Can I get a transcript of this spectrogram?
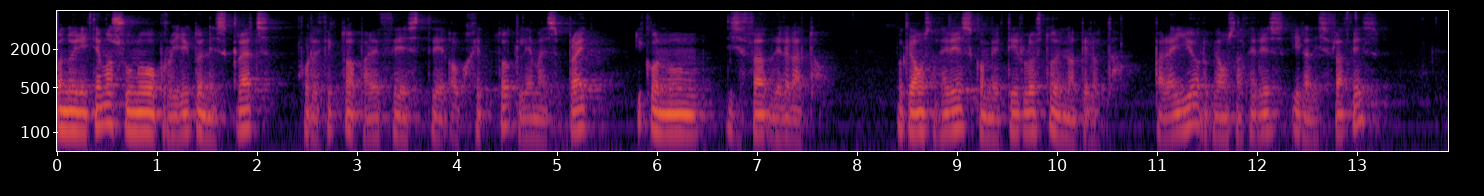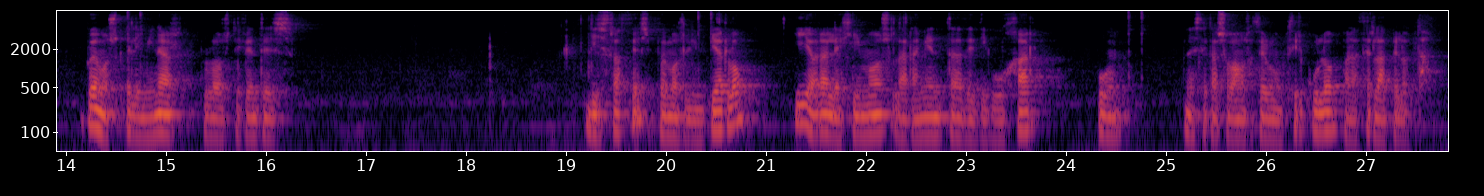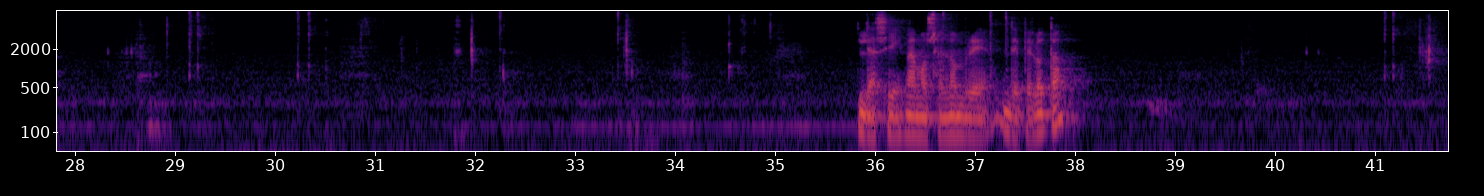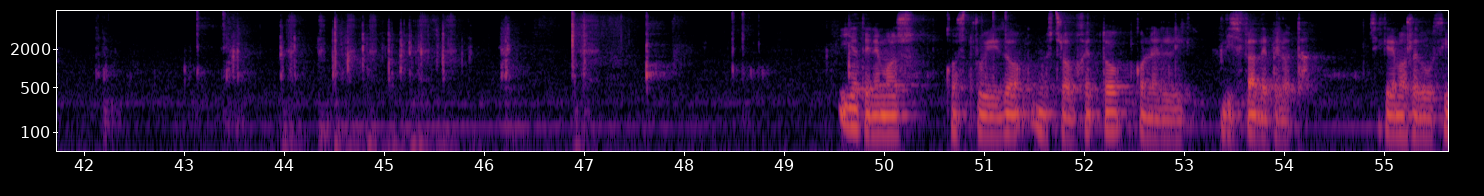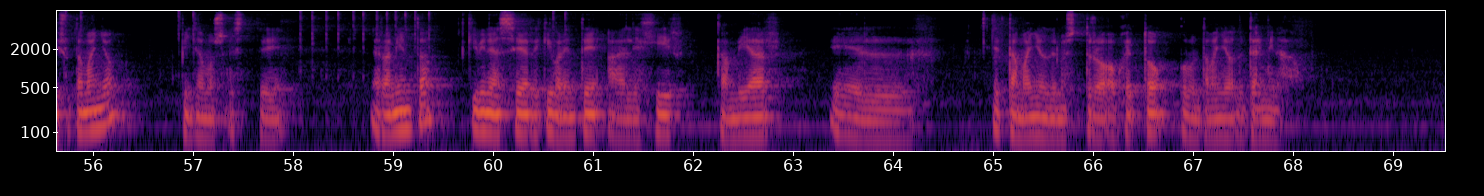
Cuando iniciamos un nuevo proyecto en Scratch, por defecto aparece este objeto que le llama sprite y con un disfraz del gato. Lo que vamos a hacer es convertirlo esto en una pelota. Para ello lo que vamos a hacer es ir a disfraces. Podemos eliminar los diferentes disfraces, podemos limpiarlo y ahora elegimos la herramienta de dibujar un, en este caso vamos a hacer un círculo para hacer la pelota. Le asignamos el nombre de pelota y ya tenemos construido nuestro objeto con el disfraz de pelota. Si queremos reducir su tamaño, pinchamos esta herramienta que viene a ser equivalente a elegir cambiar el el tamaño de nuestro objeto por un tamaño determinado.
